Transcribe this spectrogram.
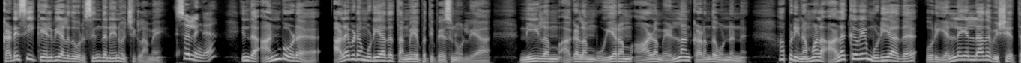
கடைசி கேள்வி அல்லது ஒரு சிந்தனைன்னு வச்சுக்கலாமே. சொல்லுங்க. இந்த அன்போட அளவிட முடியாத தன்மையை பத்தி பேசணும் இல்லையா? நீளம் அகலம் உயரம் ஆழம் எல்லாம் கடந்த ஒன்றுன்னு அப்படி நம்மளால் அளக்கவே முடியாத ஒரு எல்லையில்லாத விஷயத்த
